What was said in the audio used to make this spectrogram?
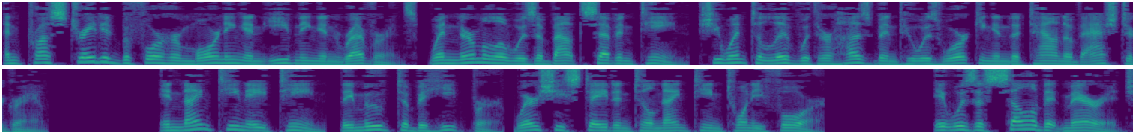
and prostrated before her morning and evening in reverence. When Nirmala was about 17, she went to live with her husband who was working in the town of Ashtagram. In 1918, they moved to Bahitpur, where she stayed until 1924. It was a celibate marriage.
